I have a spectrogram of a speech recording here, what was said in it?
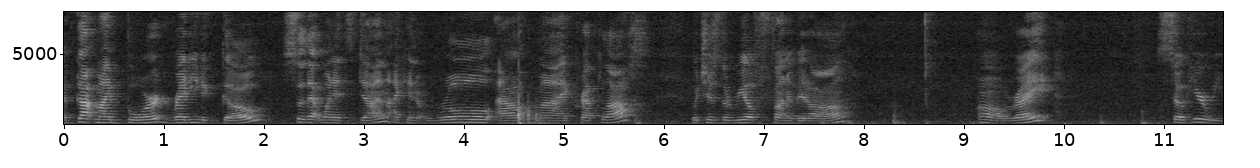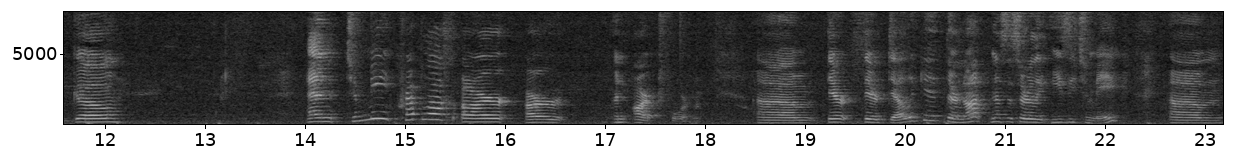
I've got my board ready to go so that when it's done, I can roll out my kreplach, which is the real fun of it all. All right. So here we go. And to me, kreplach are, are an art form. Um, they're, they're delicate. They're not necessarily easy to make. Um,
